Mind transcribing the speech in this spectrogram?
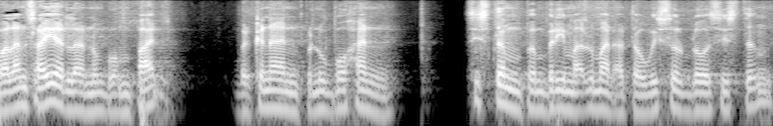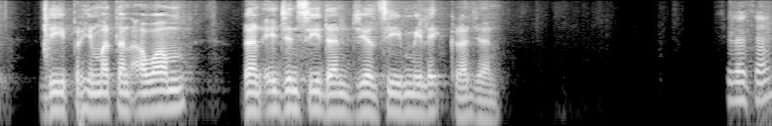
Soalan saya adalah nombor empat berkenaan penubuhan sistem pemberi maklumat atau whistleblower system di perkhidmatan awam dan agensi dan GLC milik kerajaan. Silakan.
